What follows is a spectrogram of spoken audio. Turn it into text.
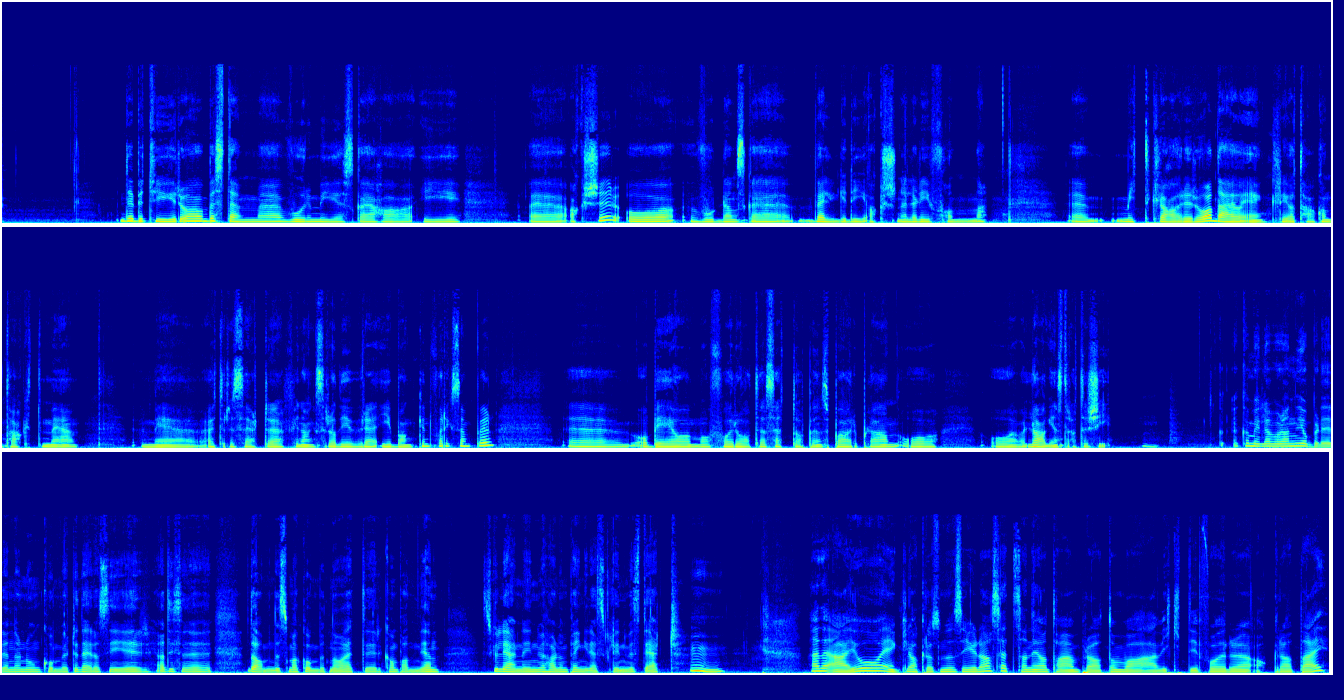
Det betyr å bestemme hvor mye skal jeg ha i eh, aksjer, og hvordan skal jeg velge de aksjene eller de fondene. Eh, mitt klare råd er jo egentlig å ta kontakt med med autoriserte finansrådgivere i banken f.eks. Eh, og be om å få råd til å sette opp en spareplan og, og lage en strategi. Mm. Camilla, hvordan jobber dere når noen kommer til dere og sier ja, disse damene som har kommet nå etter kampanjen, skulle gjerne ha noen penger jeg skulle investert? Mm. Nei, Det er jo egentlig akkurat som du sier da. Sette seg ned og ta en prat om hva er viktig for uh, akkurat deg.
